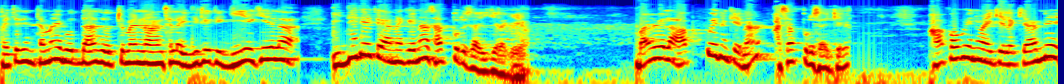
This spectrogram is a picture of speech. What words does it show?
මෙතනින් තමයි බුද්ධ ආදී උත්තරමයන් වහන්සේලා ඉදිරියට ගියේ කියලා ඉදිරියට යන කෙනා සත්පුරුසයි කියලා කියනවා බය වෙලා ආපහු වෙන කෙනා අසත්පුරුසයි කියලා. ආපහු වෙනවයි කියලා කියන්නේ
